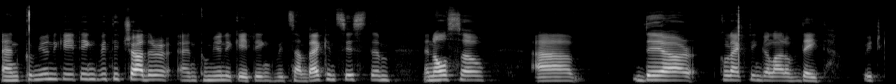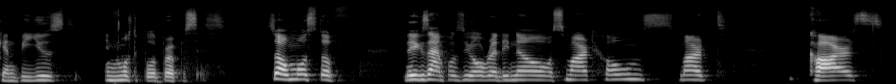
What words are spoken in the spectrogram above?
and communicating with each other and communicating with some backend system. And also, uh, they are collecting a lot of data, which can be used in multiple purposes. So most of the examples you already know, smart homes, smart cars.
